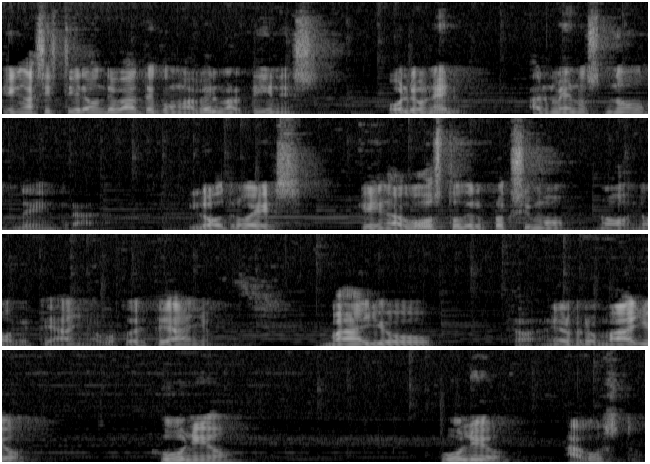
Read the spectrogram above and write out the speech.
en asistir a un debate con Abel Martínez o Leonel, al menos no de entrada. Y lo otro es que en agosto del próximo, no, no, de este año, agosto de este año, mayo, enero, febrero, mayo, junio, julio, agosto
